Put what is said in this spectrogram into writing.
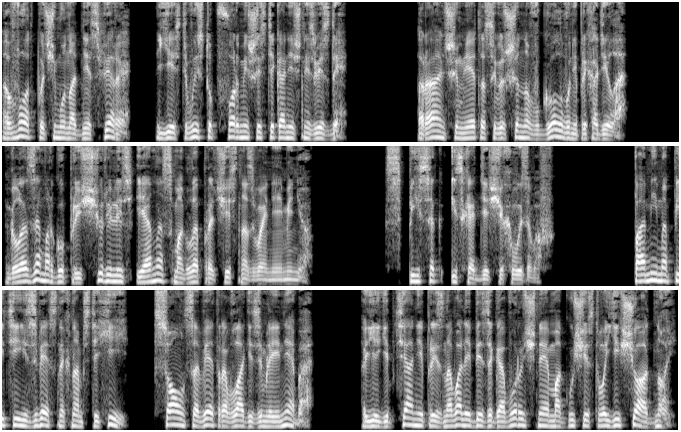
Вот почему на дне сферы есть выступ в форме шестиконечной звезды. Раньше мне это совершенно в голову не приходило. Глаза Марго прищурились, и она смогла прочесть название меню. Список исходящих вызовов. Помимо пяти известных нам стихий – солнца, ветра, влаги, земли и неба – египтяне признавали безоговорочное могущество еще одной.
